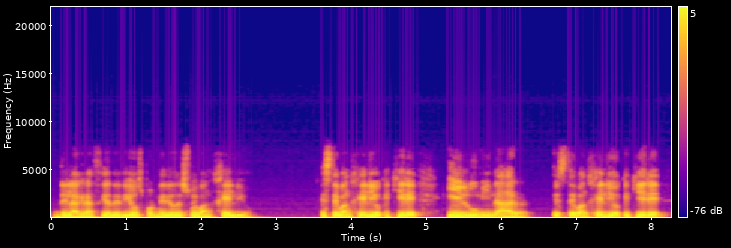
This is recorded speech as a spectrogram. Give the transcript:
de la gracia de Dios por medio de su evangelio. Este evangelio que quiere iluminar, este evangelio que quiere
